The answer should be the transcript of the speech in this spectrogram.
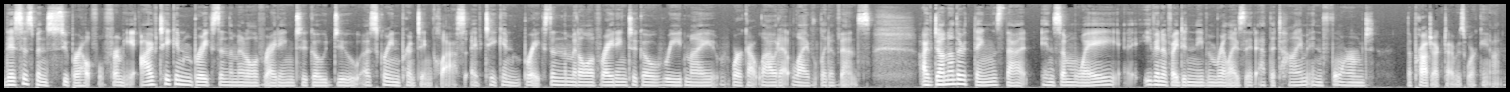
this has been super helpful for me. I've taken breaks in the middle of writing to go do a screen printing class. I've taken breaks in the middle of writing to go read my work out loud at live lit events. I've done other things that, in some way, even if I didn't even realize it at the time, informed the project I was working on.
